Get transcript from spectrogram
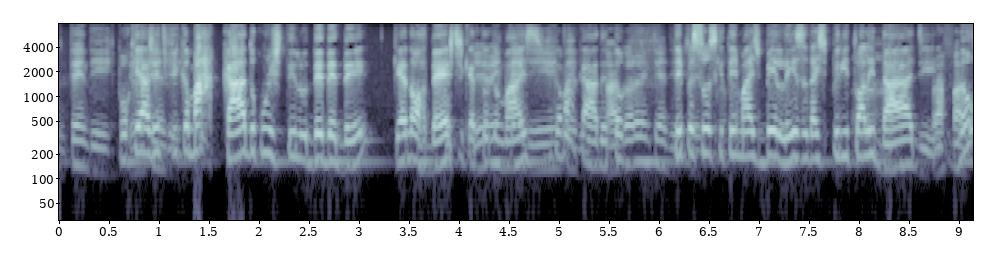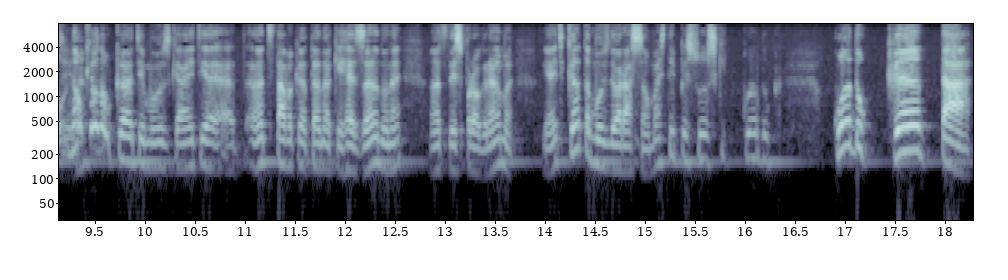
Entendi. porque a gente entendi. fica marcado com o estilo DDD, que é Nordeste, que é Eu tudo entendi, mais, fica entendi. marcado. Então Agora eu entendi tem pessoas que têm mais beleza da espiritualidade. Pra fazer, não, não né? que eu não cante música, a gente eh, antes estava cantando aqui rezando, né? Antes desse programa, e a gente canta música de oração, mas tem pessoas que quando quando canta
